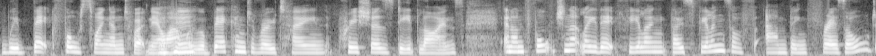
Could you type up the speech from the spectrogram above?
we're back full swing into it now, mm -hmm. aren't we? Mm-hmm. We're back into routine, pressures, deadlines, and unfortunately, that feeling, those feelings of um, being frazzled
